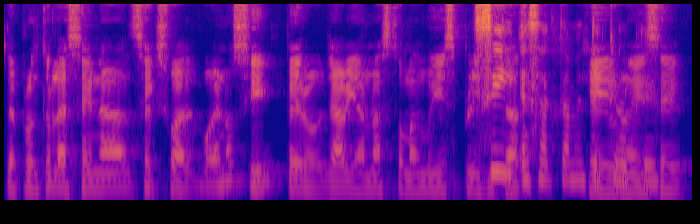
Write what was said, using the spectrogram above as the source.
De pronto la escena sexual, bueno, sí, pero ya había unas tomas muy Sí, explícitas exactamente, que creo uno que dice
